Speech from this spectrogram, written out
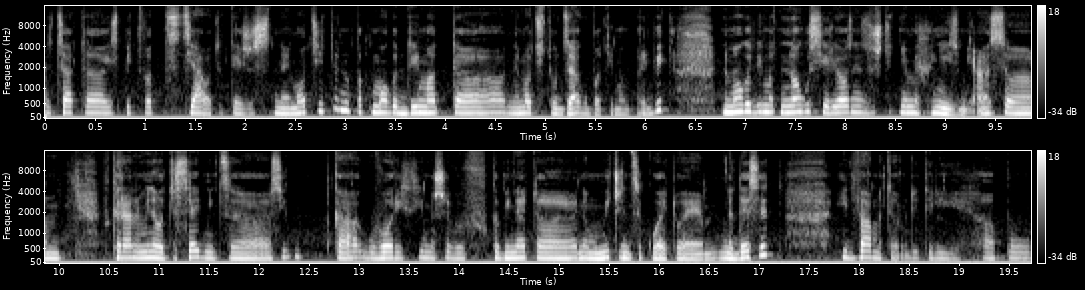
децата изпитват цялата тежест на емоциите, но пък могат да имат, а, на емоциите от загубата имам предвид, но могат да имат много сериозни защитни механизми. Аз в края на миналата седмица си така говорих, имаше в кабинета една момиченце, което е на 10 и двамата родители а, по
